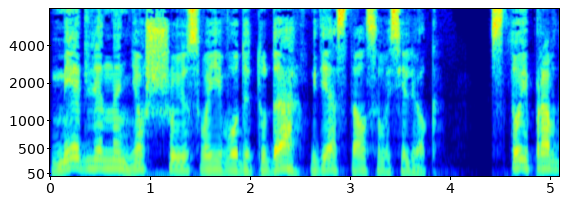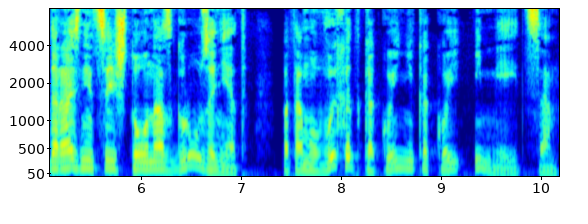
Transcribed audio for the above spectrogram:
медленно несшую свои воды туда, где остался Василек. С той, правда, разницей, что у нас груза нет, потому выход какой-никакой имеется.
